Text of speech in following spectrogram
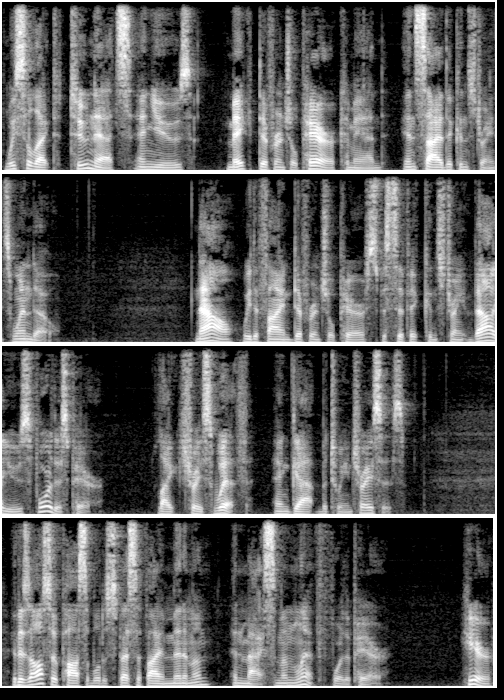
we select two nets and use Make Differential Pair command inside the Constraints window. Now we define differential pair specific constraint values for this pair, like trace width and gap between traces. It is also possible to specify minimum and maximum length for the pair. Here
